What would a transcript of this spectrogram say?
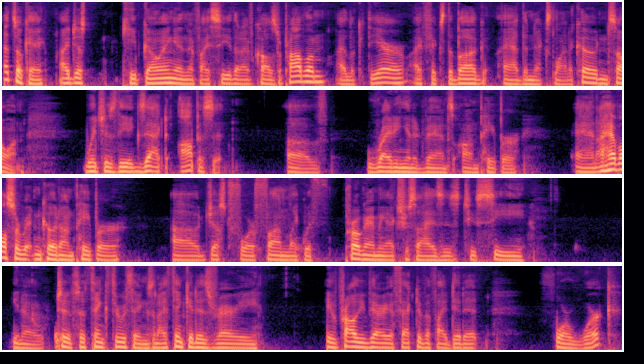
That's okay. I just keep going, and if I see that I've caused a problem, I look at the error, I fix the bug, I add the next line of code, and so on, which is the exact opposite of writing in advance on paper. And I have also written code on paper uh, just for fun, like with programming exercises to see, you know, to, to think through things. And I think it is very, it would probably be very effective if I did it for work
